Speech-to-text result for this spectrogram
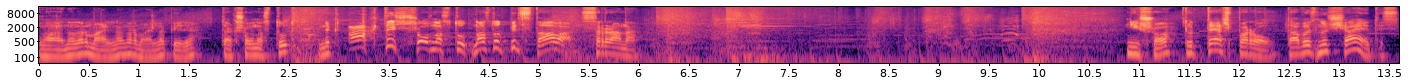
Ладно, нормально, нормально, піде. Так, що в нас тут? Не... к- Ах ти що в нас тут? У нас тут підстава срана. І що? Тут теж парол. Та ви знущаєтесь.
